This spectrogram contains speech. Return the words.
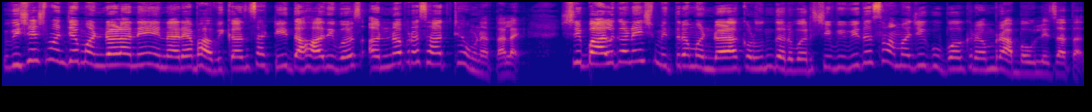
विशेष म्हणजे मंडळाने येणाऱ्या भाविकांसाठी दहा दिवस अन्नप्रसाद ठेवण्यात आलाय. श्री बालगणेश मित्र मंडळाकडून दरवर्षी विविध सामाजिक उपक्रम राबवले जातात.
